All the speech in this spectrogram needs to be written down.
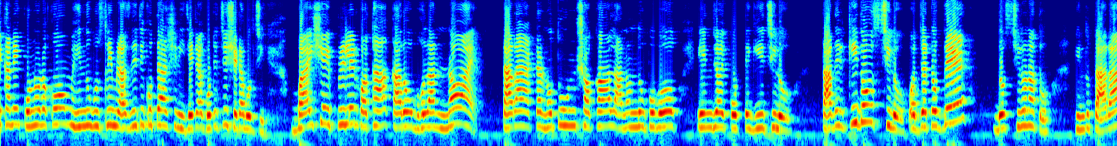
এখানে কোনো রকম হিন্দু মুসলিম রাজনীতি করতে আসিনি, যেটা ঘটেছে সেটা বলছি। বাইশে এপ্রিলের কথা কারও ভোলার নয়, তারা একটা নতুন সকাল, আনন্দ উপভোগ এনজয় করতে গিয়েছিল। তাদের কি দোষ ছিল? পর্যটকদের দোষ ছিল না তো। কিন্তু তারা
